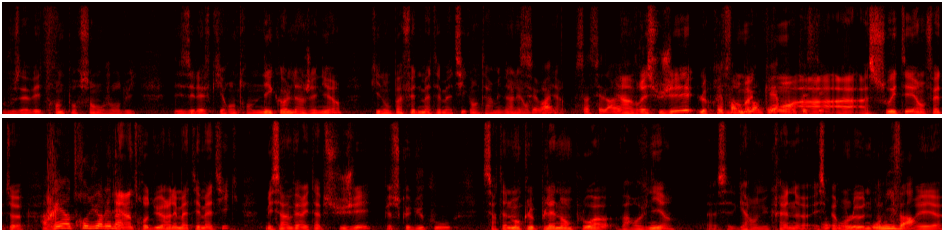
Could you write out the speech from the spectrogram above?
Vous avez 30% aujourd'hui des élèves qui rentrent en école d'ingénieur qui n'ont pas fait de mathématiques en terminale et en C'est vrai, ça c'est la Il y a un vrai sujet. Le président Macron a, souhaité en fait euh, réintroduire les, réintroduire les mathématiques, mais c'est un véritable sujet parce que du coup, certainement que le plein emploi va revenir euh, cette guerre en Ukraine, euh, espérons-le, on, y va. Euh,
